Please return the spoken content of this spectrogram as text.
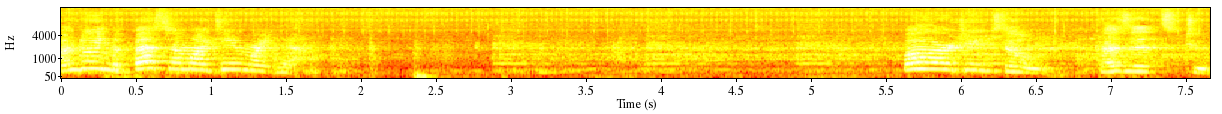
I'm doing the best on my team right now. But our team still loses because it's two.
